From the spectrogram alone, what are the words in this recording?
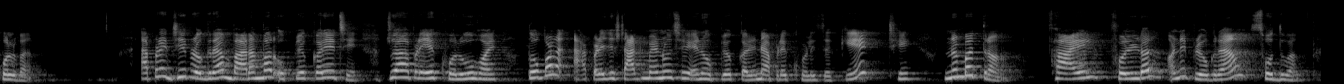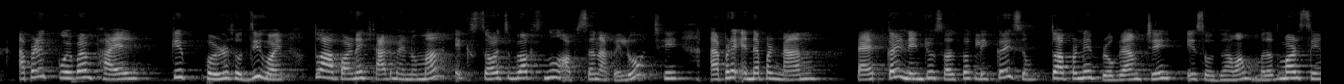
ખોલવા. આપણે જે પ્રોગ્રામ વારંવાર ઉપયોગ કરીએ છીએ, જો આપણે એ ખોલવું હોય, તો પણ આપણે જે સ્ટાર્ટ મેનુ છે એનો ઉપયોગ કરીને આપણે ખોલી શકીએ છીએ. નંબર ત્રણ ફાઇલ ફોલ્ડર અને પ્રોગ્રામ શોધવા. આપણે કોઈ પણ ફાઇલ કે ફોલ્ડર શોધવી હોય, તો આપણને સ્ટાર્ટ મેનુમાં એક સર્ચ બોક્સનું ઓપ્શન આપેલું છે. આપણે એના પર નામ ટાઈપ કરીને જો સર્ચ પર ક્લિક કરીશું, તો આપણને પ્રોગ્રામ છે એ શોધવામાં મદદ મળશે.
